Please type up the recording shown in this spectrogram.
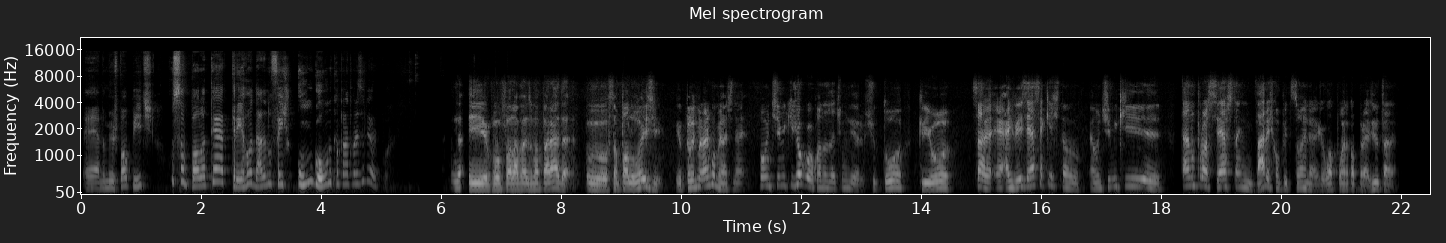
é, no meus palpites. O São Paulo até três rodadas não fez um gol no Campeonato Brasileiro, pô. E vou falar mais uma parada. O São Paulo hoje, pelos melhores momentos, né? Foi um time que jogou quando o Atlético Mineiro. Chutou, criou. Sabe, é, às vezes essa é a questão. É um time que tá no processo, tá em várias competições, né? Jogou a porra da Copa do Brasil, tá,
